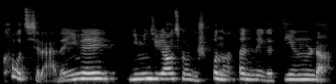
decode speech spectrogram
扣起来的？因为移民局要求你是不能摁那个钉的，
